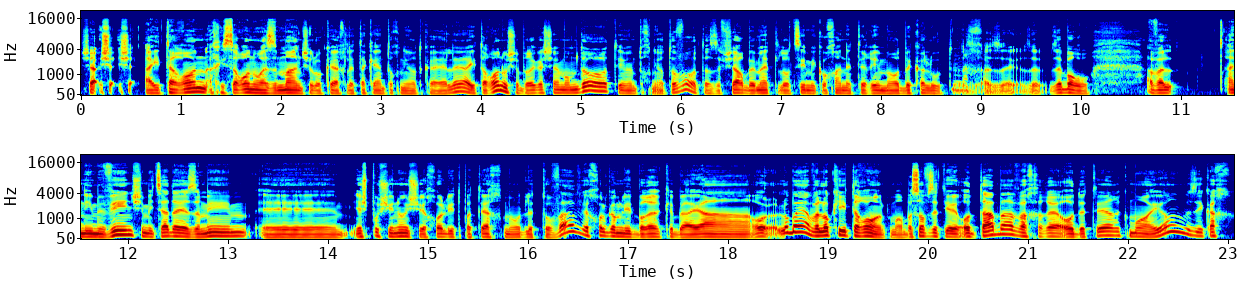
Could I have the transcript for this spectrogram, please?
ש- ש- ש- היתרון, החיסרון הוא הזמן שלוקח לתקן תוכניות כאלה, היתרון הוא שברגע שהן עומדות, אם הן תוכניות טובות, אז אפשר באמת להוציא מכוחן היתרים מאוד בקלות, אז, נכון. אז זה, זה, זה ברור. אבל אני מבין שמצד היזמים, אה, יש פה שינוי שיכול להתפתח מאוד לטובה, ויכול גם להתברר כבעיה, או לא בעיה, אבל לא כיתרון, כלומר בסוף זה תהיה עוד תב"ע ואחריה עוד היתר כמו היום, וזה ייקח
